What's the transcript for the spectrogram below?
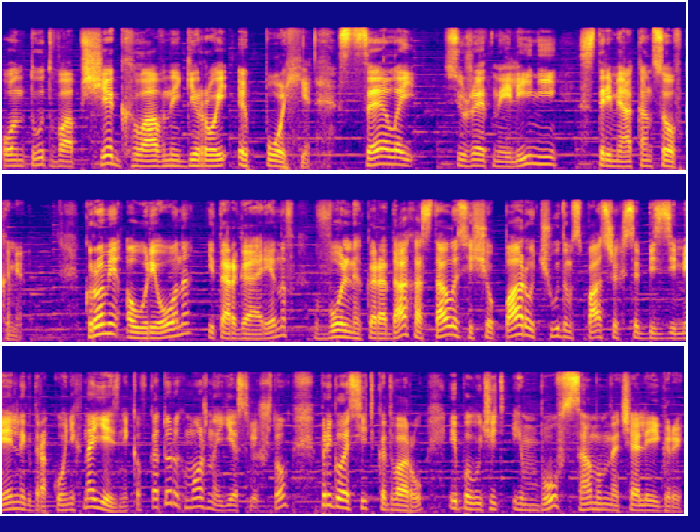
он тут вообще главный герой эпохи, с целой сюжетной линией с тремя концовками. Кроме Ауриона и Таргариенов, в вольных городах осталось еще пару чудом спасшихся безземельных драконьих наездников, которых можно, если что, пригласить ко двору и получить имбу в самом начале игры.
